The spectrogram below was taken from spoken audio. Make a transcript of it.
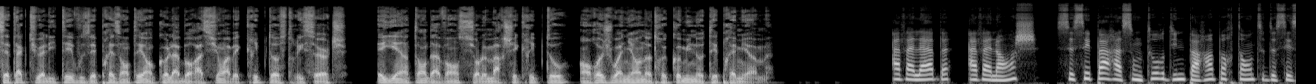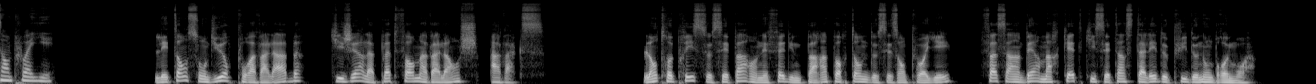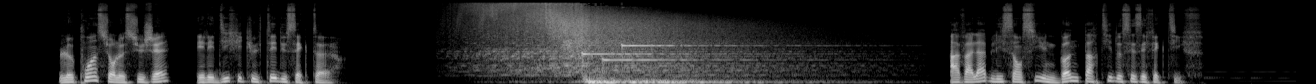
Cette actualité vous est présentée en collaboration avec Cryptost Research. Ayez un temps d'avance sur le marché crypto en rejoignant notre communauté premium. Avalab, Avalanche, se sépare à son tour d'une part importante de ses employés. Les temps sont durs pour Avalab, qui gère la plateforme Avalanche, Avax. L'entreprise se sépare en effet d'une part importante de ses employés, face à un bear market qui s'est installé depuis de nombreux mois. Le point sur le sujet, et les difficultés du secteur. Avalab licencie une bonne partie de ses effectifs.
